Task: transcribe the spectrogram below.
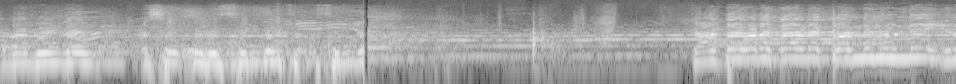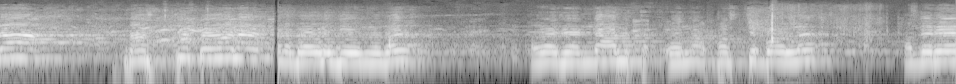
അതാ വീണ്ടും ഒരു സിംഗിൾ സിംഗിൾ കാട്ടാക്കടക്കാരുടെ കണ്ണിനുണ്ണി ഇതാ ഫസ്റ്റ് ബോൾ ബോൾ ചെയ്യുന്നത്. അത് രണ്ടാമത്തെ ഒന്ന് ഫസ്റ്റ് ബോൾ അതൊരു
